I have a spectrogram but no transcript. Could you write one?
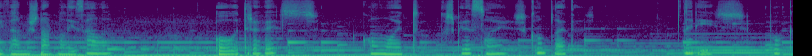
E vamos normalizá-la outra vez com oito respirações completas. Nariz, boca.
